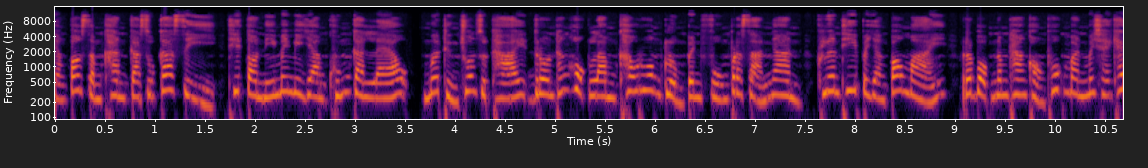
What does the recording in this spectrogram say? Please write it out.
ยังเป้าสำคัญกาซูก้า 4 ที่ตอนนี้ไม่มียามคุ้มกันแล้ว เมื่อถึงช่วงสุดท้ายโดรนทั้ง 6 ลำเข้าร่วมกลุ่มเป็นฝูงประสานงาน เคลื่อนที่ไปยังเป้าหมาย ระบบนำทางของพวกมันไม่ใช้แค่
